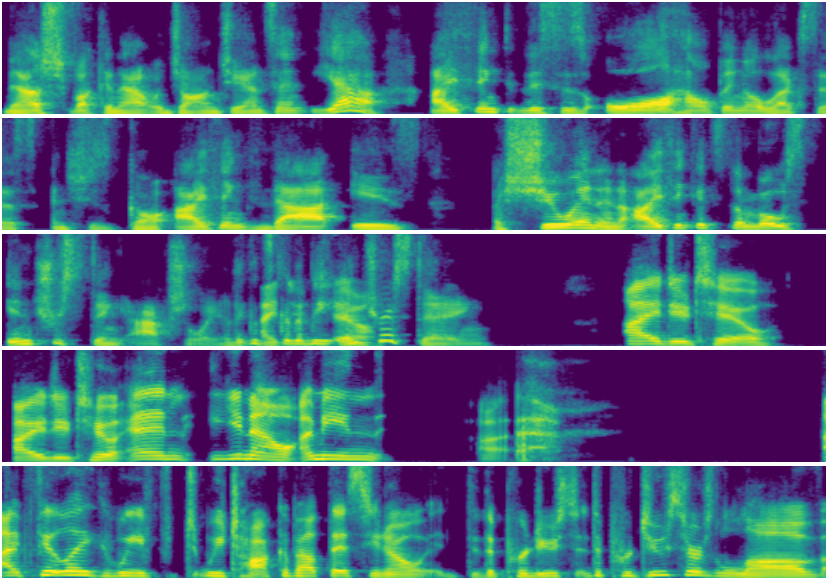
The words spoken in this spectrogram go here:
Now she's fucking out with John Janssen. Yeah, I think this is all helping Alexis, and she's going. I think that is a shoe in, and I think it's the most interesting. Actually, I think it's going to be too. interesting. I do too. I do too. And you know, I mean. Uh I feel like we've we talk about this, you know, the producer the producers love,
